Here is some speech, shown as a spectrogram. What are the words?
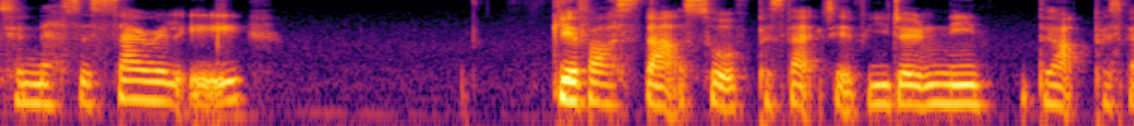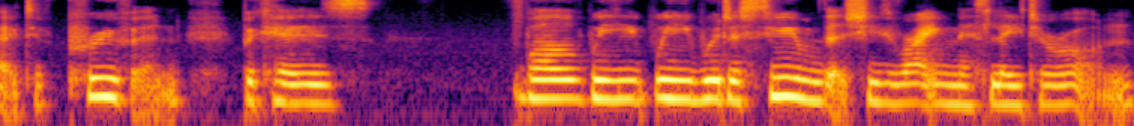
to necessarily give us that sort of perspective. You don't need that perspective proven because well we we would assume that she's writing this later on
